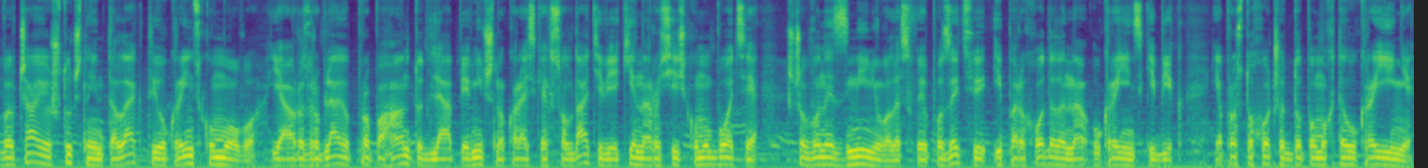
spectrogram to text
вивчаю штучний інтелект і українську мову. Я розробляю пропаганду для північно-корейських солдатів, які на російському боці, щоб вони змінювали свою позицію і переходили на український бік. Я просто хочу допомогти Україні.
